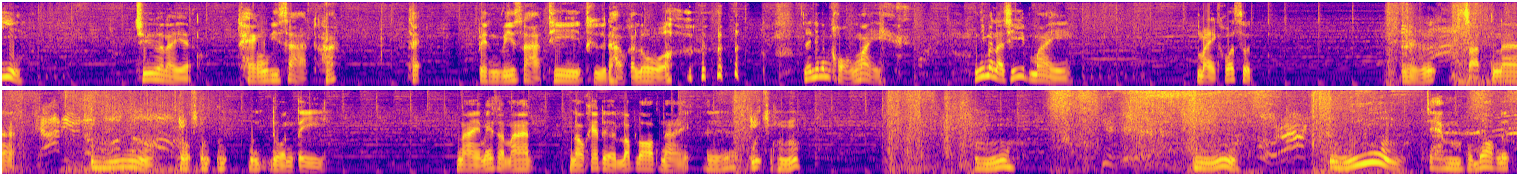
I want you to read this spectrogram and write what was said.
ชื่ออะไรอะแทงวิสาดฮะแทเป็นวิสาดที่ถือดาบกะโหลแล้วนี่มันของใหม่ นี่มันอาชีพใหม่ ใหม่โคตรสุด เออซัดหน้า อืมโอ้โอ้โอ้อุ๊ยโดนตี นายไม่สามารถเราแค่เดินรอบๆนาย เอออุ้ยหืมอืมอืมอืมแจมผมบอกเลย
